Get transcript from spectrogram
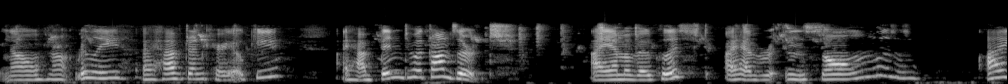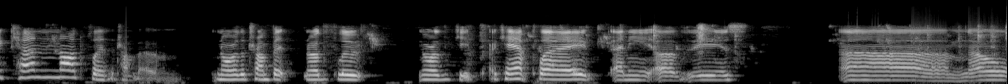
no, not really. I have done karaoke. I have been to a concert. I am a vocalist. I have written songs. I cannot play the trombone, nor the trumpet, nor the flute, nor the keep. I can't play any of these. Um, no.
